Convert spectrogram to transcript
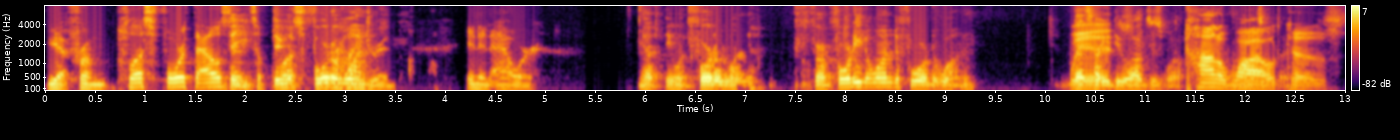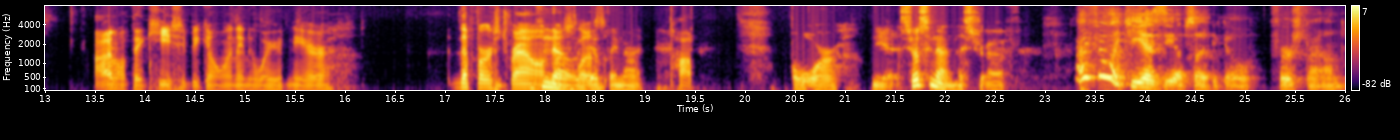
Yeah, from plus 4,000 They- to they went plus four to one. 400 in an hour. Yep, he went four to one, from forty to one to four to one. That's how you do odds as well. kind of I don't know what's up wild because I don't think he should be going anywhere near the first round, no, definitely not. Top four. Yeah, especially not in this draft. I feel like he has the upside to go first round.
